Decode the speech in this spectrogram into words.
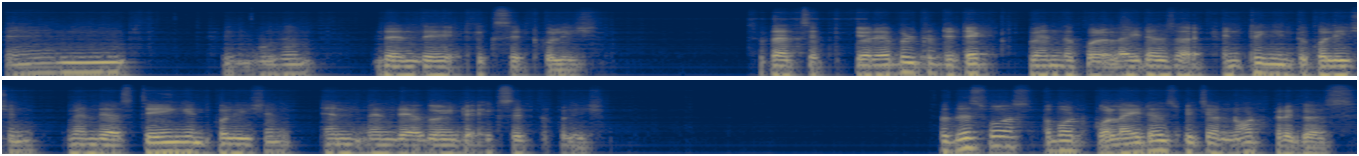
and remove them, then they exit collision. So that's it. You're able to detect when the colliders are entering into collision, when they are staying in collision, and when they are going to exit the collision. So this was about colliders which are not triggers.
